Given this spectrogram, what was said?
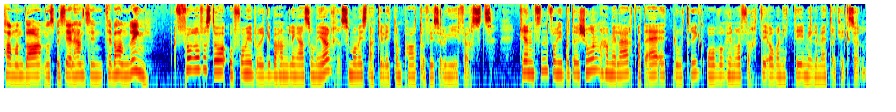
Tar man da noe spesielle hensyn til behandling? For å forstå hvorfor vi bruker behandlinga som vi gjør, så må vi snakke litt om patofysiologi først. Grensen for hypotensjon har vi lært at er et blodtrykk over 140 over 90 mm kvikksølv.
